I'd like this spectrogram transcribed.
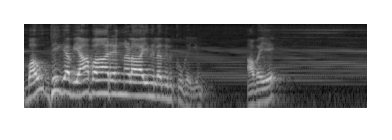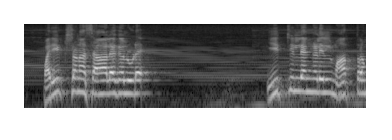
ബൗദ്ധിക വ്യാപാരങ്ങളായി നിലനിൽക്കുകയും അവയെ പരീക്ഷണശാലകളുടെ ഈറ്റില്ലങ്ങളിൽ മാത്രം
